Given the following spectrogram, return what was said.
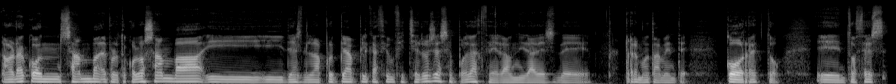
ahora con Samba, el protocolo Samba y, desde la propia aplicación ficheros ya se puede acceder a unidades de remotamente. Correcto. Eh, entonces,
